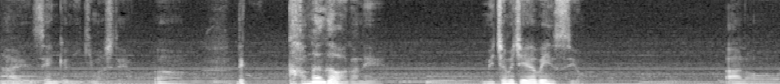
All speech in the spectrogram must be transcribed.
ら、はい、選挙に行きましたよ。うん、で神奈川がねめちゃめちゃやべえんすよ。あの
